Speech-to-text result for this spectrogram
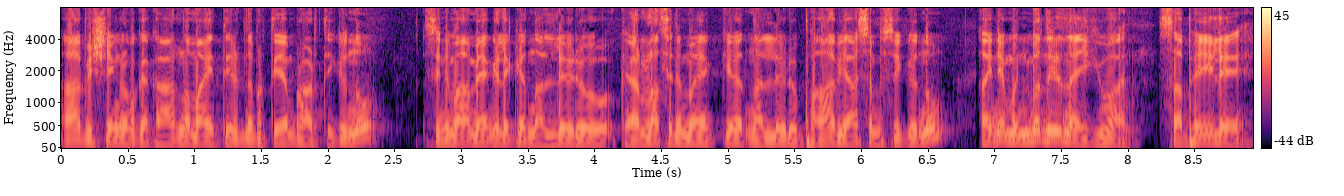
ആ വിഷയങ്ങളുമൊക്കെ കാരണമായി തീരുന്ന പ്രത്യേകം പ്രാർത്ഥിക്കുന്നു. സിനിമാ മേഖലയ്ക്ക് നല്ലൊരു കേരള സിനിമയ്ക്ക് നല്ലൊരു ഭാവി ആശംസിക്കുന്നു. അതിനെ മുൻപന്തിയിൽ നയിക്കുവാൻ സഭയിലെ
